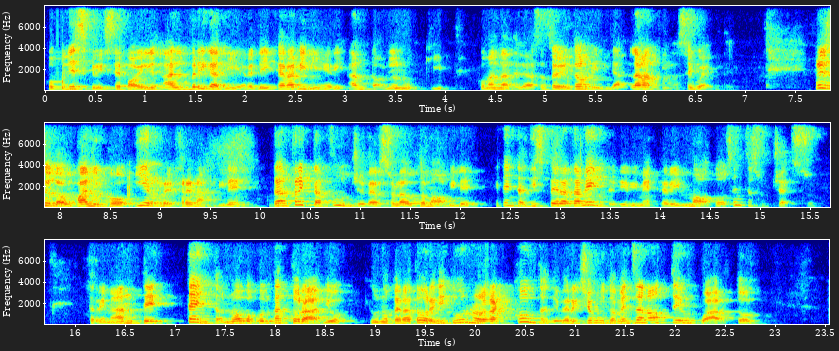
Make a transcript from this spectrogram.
come descrisse poi al brigadiere dei carabinieri Antonio Nucchi, comandante della stazione di Torriglia, la mattina seguente. Preso da un panico irrefrenabile, Danfretta fugge verso l'automobile e tenta disperatamente di rimettere in moto senza successo. Tremante, tenta un nuovo contatto radio che un operatore di turno racconta di aver ricevuto a mezzanotte e un quarto.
